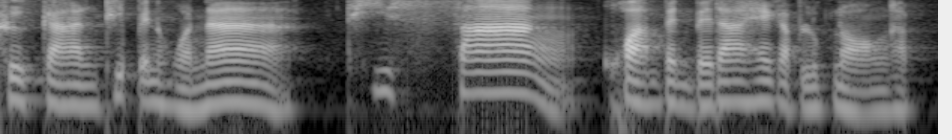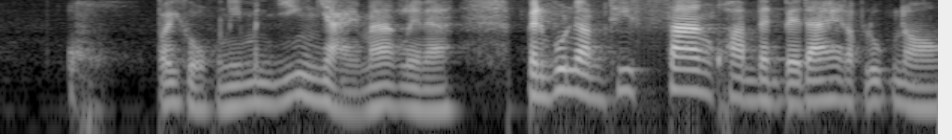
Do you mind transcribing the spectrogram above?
คือการที่เป็นหัวหน้าที่สร้างความเป็นไปได้ให้กับลูกน้องครับ ประโยคนี้มันยิ่งใหญ่มากเลยนะ เป็นผู้นำที่สร้างความเป็นไปได้ให้กับลูกน้อง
